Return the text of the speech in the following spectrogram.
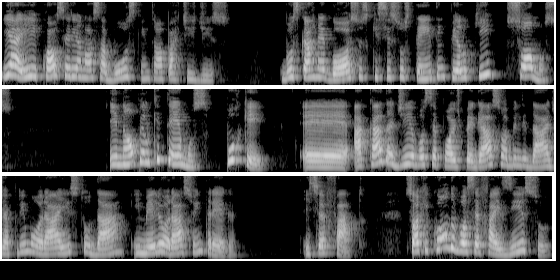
E aí, qual seria a nossa busca então a partir disso? Buscar negócios que se sustentem pelo que somos e não pelo que temos. Por quê? É, a cada dia você pode pegar a sua habilidade, aprimorar, estudar e melhorar a sua entrega. Isso é fato. Só que quando você faz isso,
